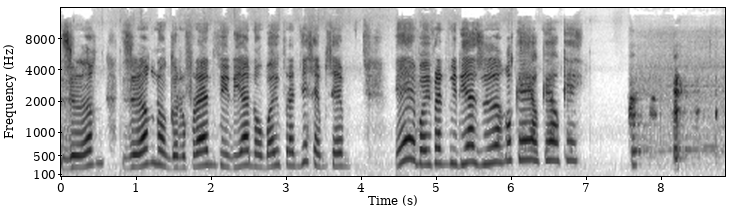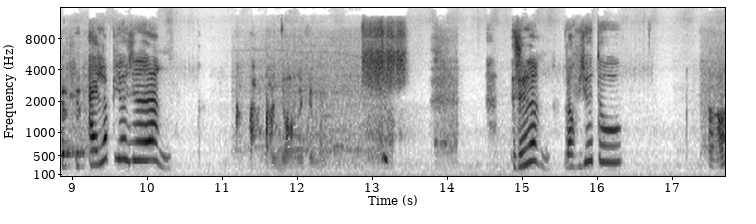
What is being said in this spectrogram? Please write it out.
Dương, Dương no girlfriend Vidya no boyfriend nhé xem xem. Yeah, boyfriend Vidya Dương. Ok, ok, ok. I love you Dương. Nó nhỏ này kìa má Dương, love you too. Hả?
